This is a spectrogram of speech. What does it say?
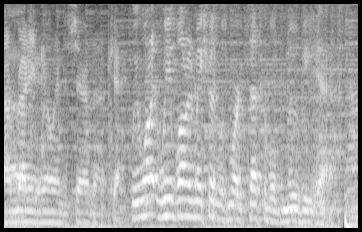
Ah, I'm ready okay. and willing to share that. Okay. We wanted we wanted to make sure that it was more accessible to the movie. Yeah.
